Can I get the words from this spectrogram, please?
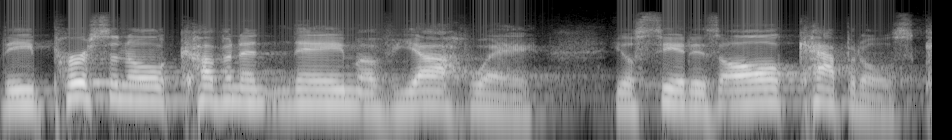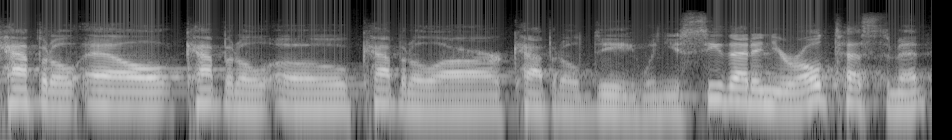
the personal covenant name of Yahweh. You'll see it is all capitals capital L, capital O, capital R, capital D. When you see that in your Old Testament,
